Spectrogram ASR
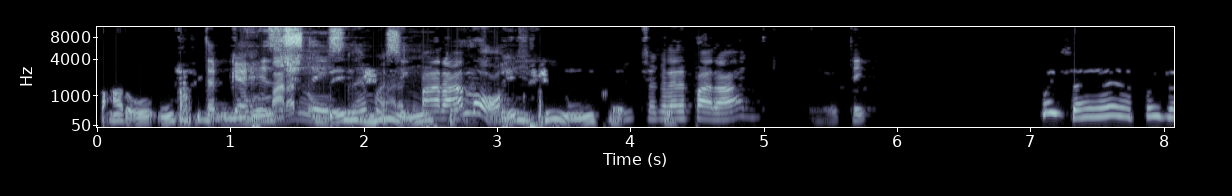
parou um segundo. Até porque é resistência, né, mano? Se parar, morre. Desde nunca. Se a galera parar, tem... Pois é, pois é,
